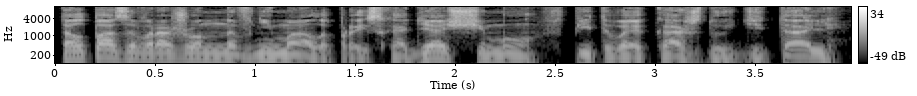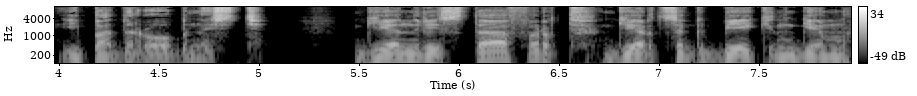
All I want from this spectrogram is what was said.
Толпа завороженно внимала происходящему, впитывая каждую деталь и подробность. Генри Стаффорд, герцог Бекингем,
